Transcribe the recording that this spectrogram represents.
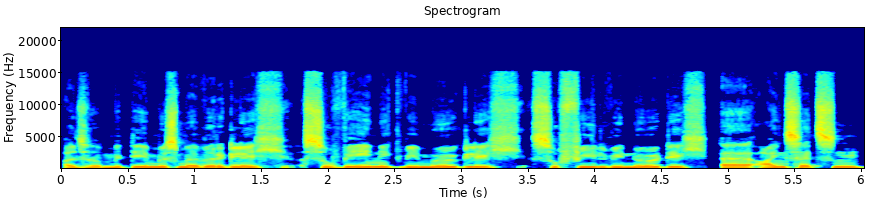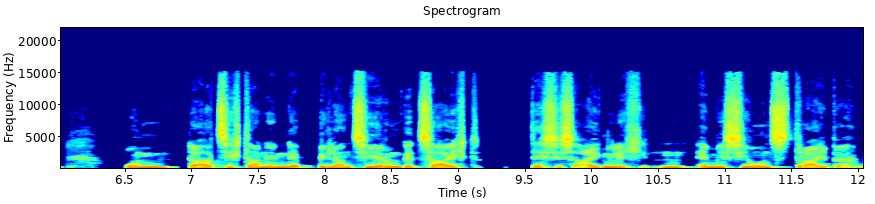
Also mit dem müssen wir wirklich so wenig wie möglich, so viel wie nötig äh, einsetzen. Und da hat sich dann in der Bilanzierung gezeigt, das ist eigentlich ein Emissionstreiber.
